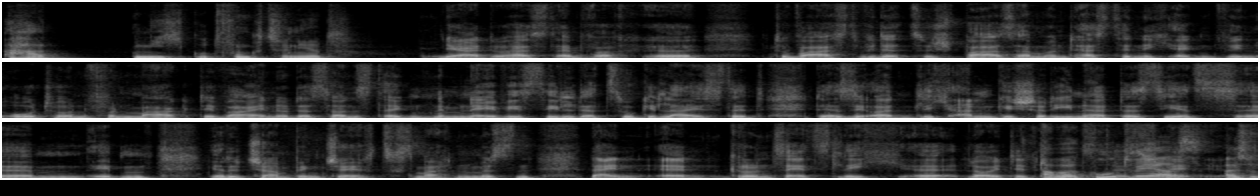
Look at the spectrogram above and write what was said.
hat nicht gut funktioniert. Ja, du hast einfach, äh, du warst wieder zu sparsam und hast dir nicht irgendwie einen O-Ton von Mark Devine oder sonst irgendeinem Navy Seal dazu geleistet, der sie ordentlich angeschrien hat, dass sie jetzt ähm, eben ihre Jumping Jacks machen müssen. Nein, ähm, grundsätzlich, äh, Leute. Aber gut wäre es. Also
